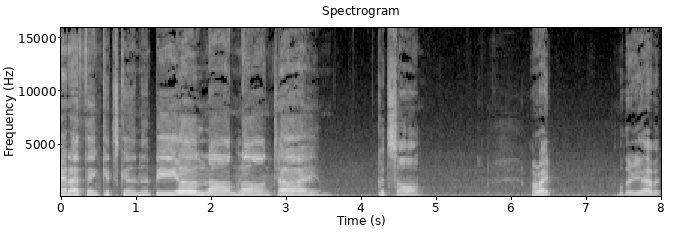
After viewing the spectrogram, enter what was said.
And I think it's gonna be a long, long time. Good song. All right. Well, there you have it.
